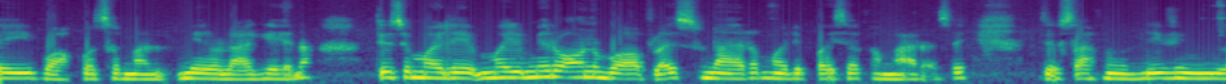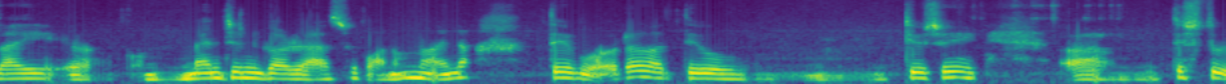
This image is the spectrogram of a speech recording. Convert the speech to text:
वे भएको छ मेरो लागि होइन? त्यो चाहिँ मैले मैले मेरो अनुभवलाई सुनाएर मैले पैसा कमाएर चाहिँ जस आफ्नो लिभिङलाई मेन्टेन गरिरहेको छु भनौँ न होइन? त्यही भएर त्यो त्यो चाहिँ त्यस्तो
